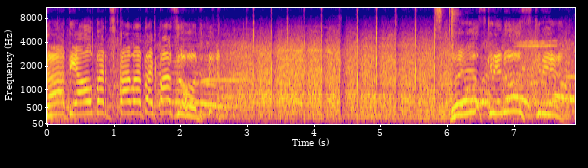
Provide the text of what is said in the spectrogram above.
Tā tie Alberta spēlētāji pazūd! Lai uzskrien, uzskrien!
